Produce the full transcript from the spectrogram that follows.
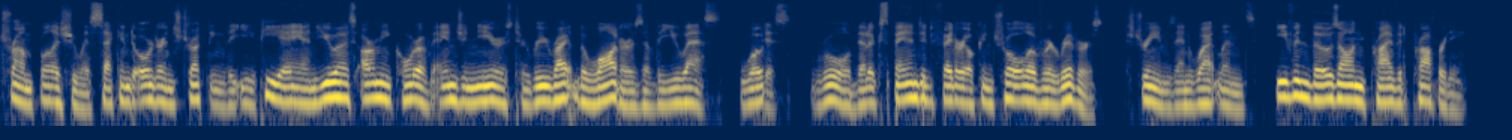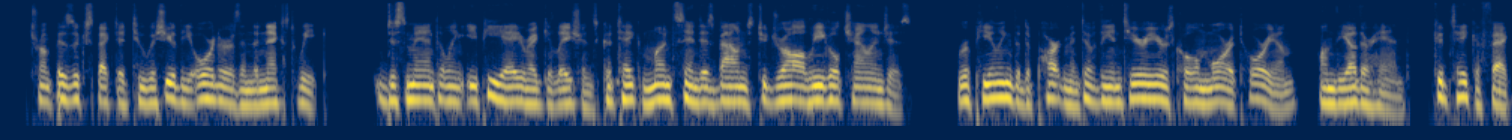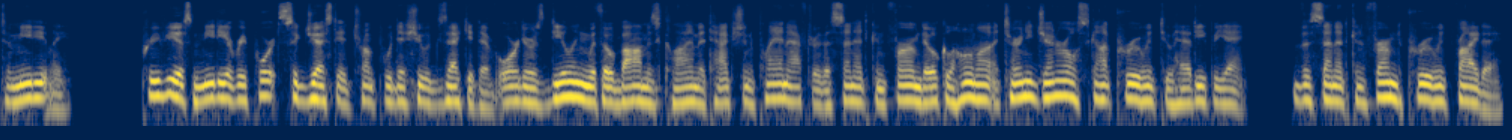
Trump will issue a second order instructing the EPA and U.S. Army Corps of Engineers to rewrite the Waters of the U.S. WOTUS, rule that expanded federal control over rivers, streams and wetlands, even those on private property. Trump is expected to issue the orders in the next week. Dismantling EPA regulations could take months and is bound to draw legal challenges. Repealing the Department of the Interior's coal moratorium, on the other hand, could take effect immediately. Previous media reports suggested Trump would issue executive orders dealing with Obama's climate action plan after the Senate confirmed Oklahoma Attorney General Scott Pruitt to head EPA. The Senate confirmed Pruitt Friday.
